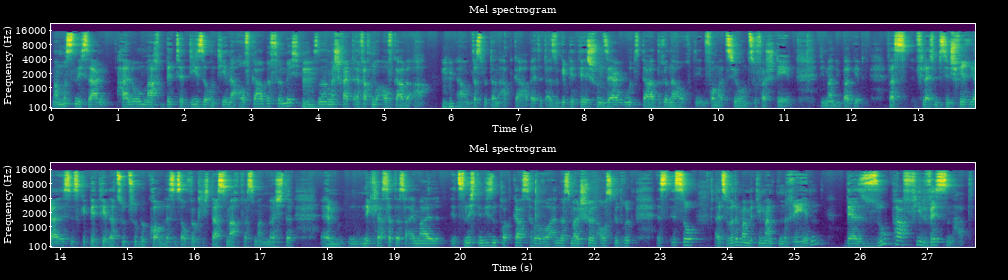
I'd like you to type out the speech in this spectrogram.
Man muss nicht sagen, hallo, mach bitte diese und jene Aufgabe für mich, hm. sondern man schreibt einfach nur Aufgabe A. Mhm. Ja, und das wird dann abgearbeitet. Also GPT ist schon sehr gut da drin, auch die Informationen zu verstehen, die man übergibt. Was vielleicht ein bisschen schwieriger ist, ist GPT dazu zu bekommen, dass es auch wirklich das macht, was man möchte. Ähm, Niklas hat das einmal jetzt nicht in diesem Podcast, aber woanders mal schön ausgedrückt. Es ist so, als würde man mit jemandem reden, der super viel Wissen hat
